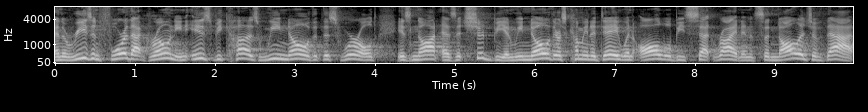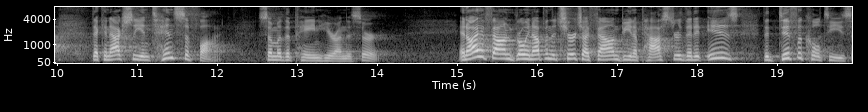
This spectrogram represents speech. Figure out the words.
And the reason for that groaning is because we know that this world is not as it should be. And we know there's coming a day when all will be set right. And it's the knowledge of that that can actually intensify some of the pain here on this earth. And I have found growing up in the church, I found being a pastor that it is the difficulties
